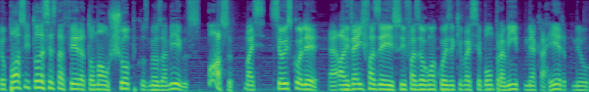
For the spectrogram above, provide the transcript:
eu posso ir toda sexta-feira tomar um chopp com os meus amigos? Posso, mas se eu escolher, é, ao invés de fazer isso e fazer alguma coisa que vai ser bom para mim, pra minha carreira, pro meu,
